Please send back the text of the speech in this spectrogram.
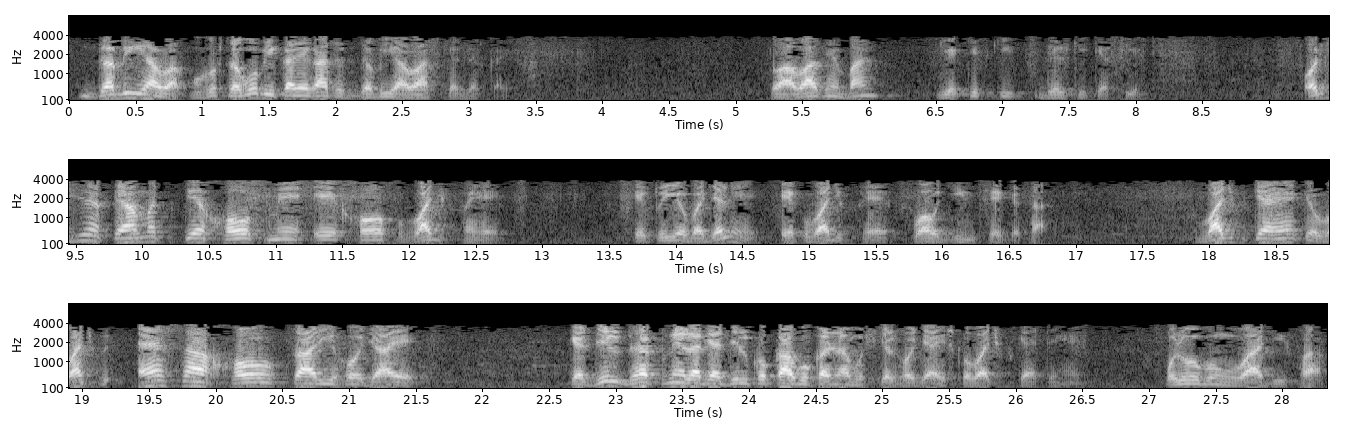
دبی آواز، گفتگو بھی کرے گا تو دبی آواز کے اندر کرے گا۔ تو آوازیں بند، یہ کس کی؟ دل کی کیفیت۔ ہے اور جس نے قیامت کے خوف میں ایک خوف وجف ہے، ایک تو یہ وجل ہے ایک وجف ہے وہ جیم سے کے ساتھ۔ وجف کیا ہے کہ وجف ایسا خوف کاری ہو جائے کہ دل دھکنے لگے، دل کو قابو کرنا مشکل ہو جائے، اس کو وجف کہتے ہیں۔ قلوب واجفہ۔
